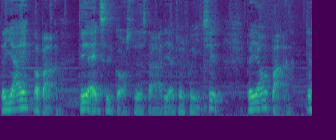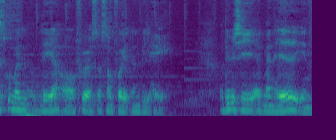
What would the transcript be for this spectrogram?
Da jeg var barn, det er altid et godt sted at starte, i hvert fald for en selv. Da jeg var barn, der skulle man lære at opføre sig, som forældrene ville have. Og det vil sige, at man havde en,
